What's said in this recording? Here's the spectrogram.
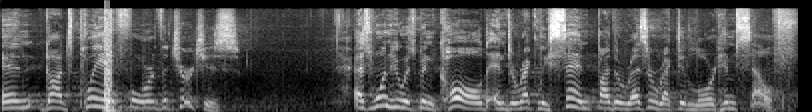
and God's plan for the churches. As one who has been called and directly sent by the resurrected Lord himself.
